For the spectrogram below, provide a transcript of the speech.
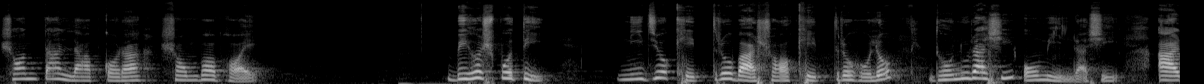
সন্তান লাভ করা সম্ভব হয়। বৃহস্পতি নিজ ক্ষেত্র বা স্বক্ষেত্র হল ধনুরাশি ও মীন রাশি। আর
